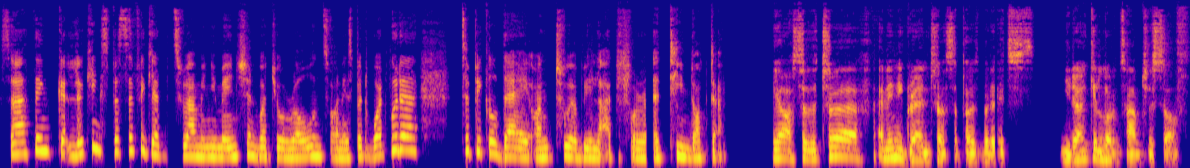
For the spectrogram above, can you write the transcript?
So I think looking specifically at tour, I mean, you mentioned what your role and so on is, but what would a typical day on tour be like for a team doctor? Yeah. So the tour and any grand tour, I suppose, but it's, you don't get a lot of time to yourself.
